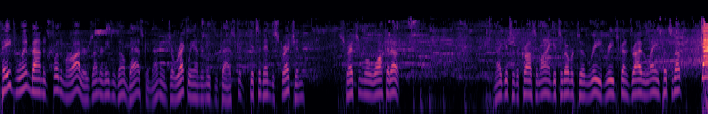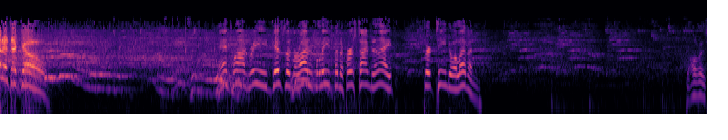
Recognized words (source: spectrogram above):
Page will inbound it for the Marauders underneath his own basket. I mean, directly underneath his basket. Gets it into Scretchen. Scretchen will walk it up. Now gets it across the line, gets it over to Reed. Reed's going to drive the lane, puts it up. Got it to go! Antoine Reed gives the Marauders the lead for the first time tonight, 13 to 11. Always,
